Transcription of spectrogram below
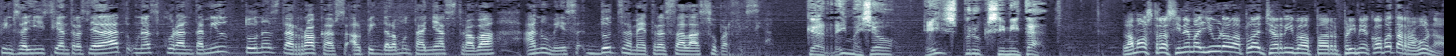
Fins allí s'hi han traslladat unes 40.000 tones de roques. El pic de la muntanya es troba a només 12 metres de la superfície. Carrer Major és proximitat. La mostra Cinema Lliure a la platja arriba per primer cop a Tarragona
